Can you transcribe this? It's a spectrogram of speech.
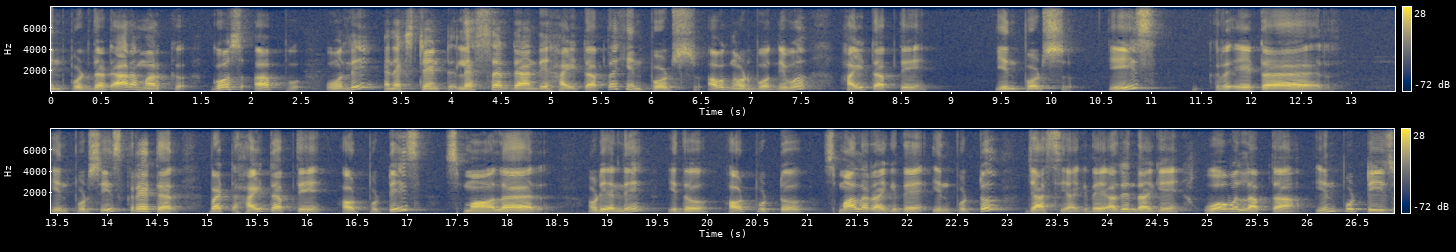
input that arrow mark goes up only an extent lesser than the height of the inputs ಅವಾಗ ನೋಡ್ಬೋದು ನೀವು ಹೈಟ್ ಆಫ್ ದಿ ಇನ್ಪುಟ್ಸ್ Is greater. Inputs is greater but height of the output is smaller ನೋಡಿ ಅಲ್ಲಿ ಇದು ಔಟ್ಪುಟ್ಟು ಸ್ಮಾಲರ್ ಆಗಿದೆ ಇನ್ಪುಟ್ಟು ಜಾಸ್ತಿ ಆಗಿದೆ. ಅದರಿಂದಾಗಿ overall of the input is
